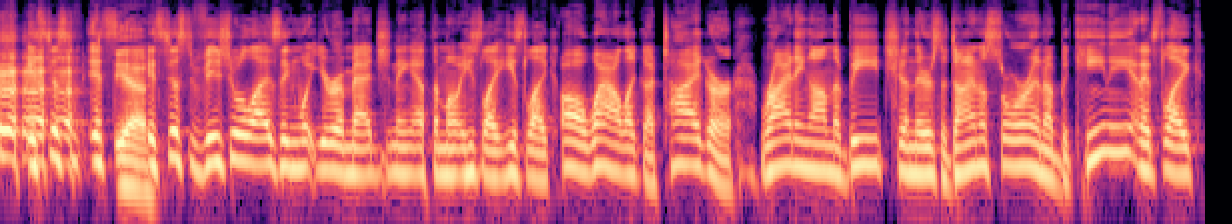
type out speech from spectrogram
it's it's just it's Yeah. it's just visualizing what you're imagining at the moment. He's like he's like, "Oh wow, like a tiger riding on the beach and there's a dinosaur in a bikini." And it's like,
